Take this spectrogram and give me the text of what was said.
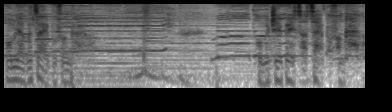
我们两个再也不分开了，我们这辈子再也不分开了。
